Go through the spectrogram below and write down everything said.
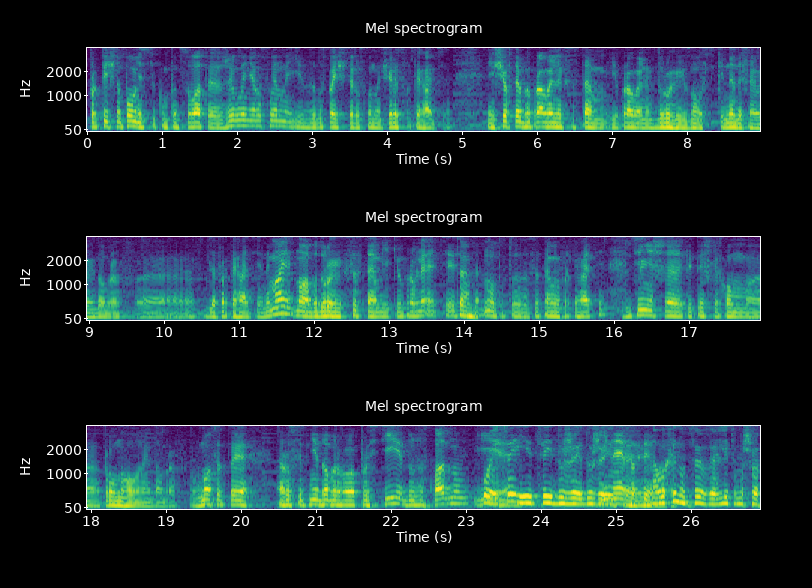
практично повністю компенсувати живлення рослини і забезпечити рослину через фортигацію. Якщо в тебе правильних систем і правильних дорогих, знову ж таки, недешевих добрив е, для фортигації немає, ну або дорогих систем, які управляють цією системою, ну тобто системою фортигації, доцільніше піти шляхом е, пролонгованих добрив. Вносити розсипні добрива прості, дуже складно. І... Ой, це і це і дуже дуже І це. на лохину це взагалі, тому що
